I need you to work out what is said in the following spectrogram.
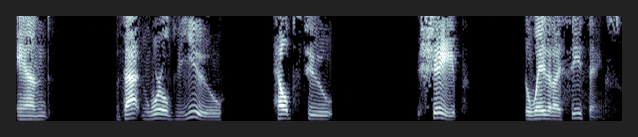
and that worldview helps to shape the way that I see things.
